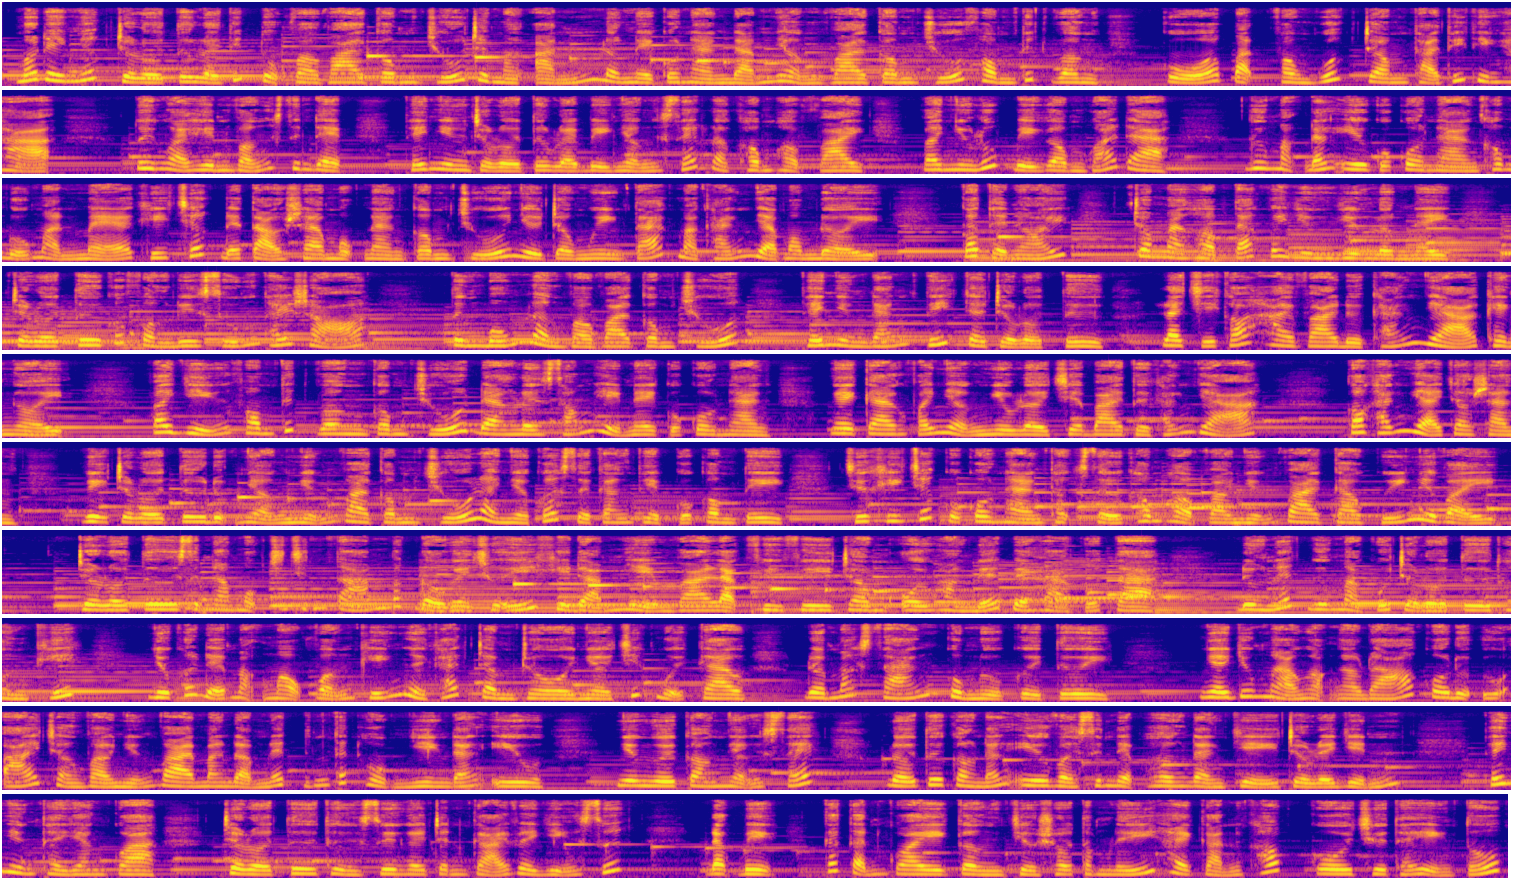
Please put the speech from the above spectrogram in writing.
Mới đây nhất, Triệu Lộ Tư lại tiếp tục vào vai công chúa trên màn ảnh. Lần này cô nàng đảm nhận vai công chúa Phong Tích Vân của Bạch Phong Quốc trong thải Thí Thiên Hạ. Tuy ngoại hình vẫn xinh đẹp, thế nhưng Triệu Lộ Tư lại bị nhận xét là không hợp vai và nhiều lúc bị gồng quá đà. Gương mặt đáng yêu của cô nàng không đủ mạnh mẽ, khí chất để tạo ra một nàng công chúa như trong nguyên tác mà khán giả mong đợi. Có thể nói, trong màn hợp tác với Dương Dương lần này, Triệu Lộ Tư có phần đi xuống thấy rõ từng 4 lần vào vai công chúa, thế nhưng đáng tiếc cho Triệu Lộ Tư là chỉ có hai vai được khán giả khen ngợi. Vai diễn Phong Tích Vân công chúa đang lên sóng hiện nay của cô nàng ngày càng phải nhận nhiều lời chê bai từ khán giả. Có khán giả cho rằng việc Triệu Lộ Tư được nhận những vai công chúa là nhờ có sự can thiệp của công ty, chứ khí chất của cô nàng thật sự không hợp vào những vai cao quý như vậy. Triệu Lộ Tư sinh năm 1998 bắt đầu gây chú ý khi đảm nhiệm vai Lạc Phi Phi trong Ôi Hoàng đế bệ hạ của ta. Đường nét gương mặt của Triệu Lộ Tư thuần khiết, dù có để mặt mộc vẫn khiến người khác trầm trồ nhờ chiếc mũi cao, đôi mắt sáng cùng nụ cười tươi. Nhờ dung mạo ngọt ngào đó, cô được ưu ái chọn vào những vai mang đậm nét tính cách hồn nhiên đáng yêu. Nhiều người còn nhận xét, Lộ Tư còn đáng yêu và xinh đẹp hơn đàn chị Triệu Lệ Dĩnh. Thế nhưng thời gian qua, Triệu Lộ Tư thường xuyên gây tranh cãi về diễn xuất. Đặc biệt, các cảnh quay cần chiều sâu tâm lý hay cảnh khóc cô chưa thể hiện tốt.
